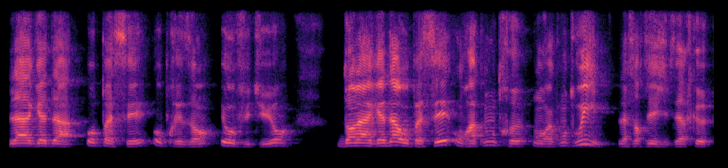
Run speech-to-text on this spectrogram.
la Haggadah au passé, au présent et au futur. Dans la Haggadah au passé, on raconte, on raconte, oui, la sortie d'Égypte. C'est-à-dire que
